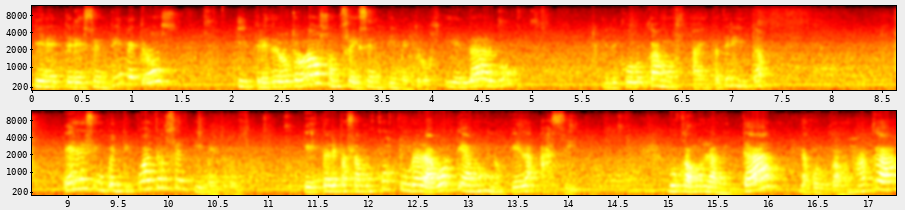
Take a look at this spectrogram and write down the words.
Tiene 3 centímetros y 3 del otro lado son 6 centímetros. Y el largo que le colocamos a esta tirita es de 54 centímetros. Esta le pasamos costura, la volteamos y nos queda así. Buscamos la mitad, la colocamos acá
